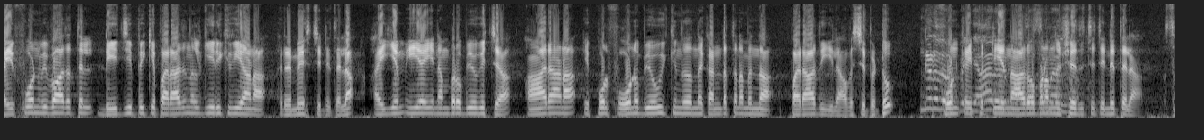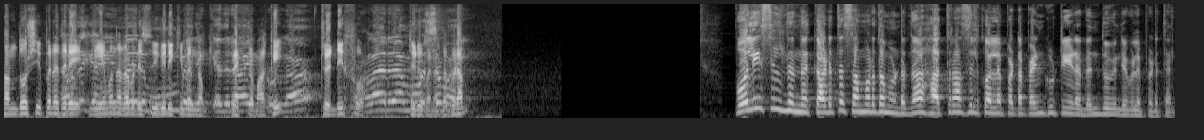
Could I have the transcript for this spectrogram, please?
ഐഫോൺ വിവാദത്തിൽ ഡി ജി പിക്ക് പരാതി നൽകിയിരിക്കുകയാണ് Ramesh Chennithala. I M E I number ഉപയോഗിച്ച് ആരാണ് ഇപ്പോൾ ഫോൺ ഉപയോഗിക്കുന്നതെന്ന് കണ്ടെത്തണമെന്ന് പരാതിയിൽ ആവശ്യപ്പെട്ടു. ഫോൺ കൈപ്പറ്റിയെന്ന ആരോപണം നിഷേധിച്ച ചെന്നിത്തല സന്തോഷിപ്പിനെതിരെ നിയമ നടപടി സ്വീകരിക്കുമെന്നും വ്യക്തമാക്കി. ട്വന്റി ഫോർ തിരുവനന്തപുരം പോലീസിൽ നിന്ന് കടുത്ത സമ്മർദ്ദമുണ്ടെന്ന് ഹത്രാസിൽ കൊല്ലപ്പെട്ട പെൺകുട്ടിയുടെ ബന്ധുവിന്റെ വെളിപ്പെടുത്തൽ.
